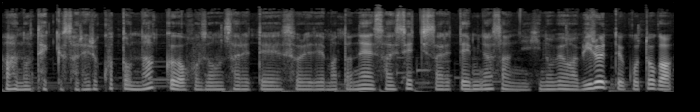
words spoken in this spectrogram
あの撤去されることなく保存されてそれでまたね再設置されて皆さんに日の目を浴びるっていうことが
